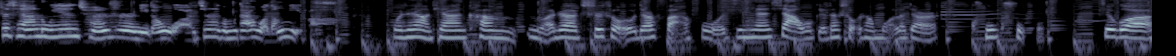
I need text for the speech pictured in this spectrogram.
之前录音全是你等我，今儿怎么改我等你了？我这两天看哪吒吃手有点反复，今天下午给他手上抹了点苦苦，结果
